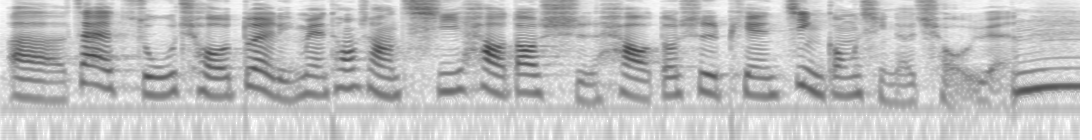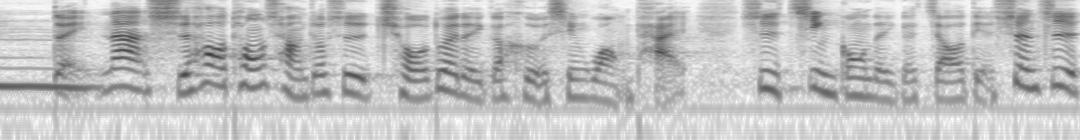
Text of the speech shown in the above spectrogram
呃，在足球队里面，通常七号到十号都是偏进攻型的球员。嗯，对，那十号通常就是球队的一个核心王牌，是进攻的一个焦点，甚至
